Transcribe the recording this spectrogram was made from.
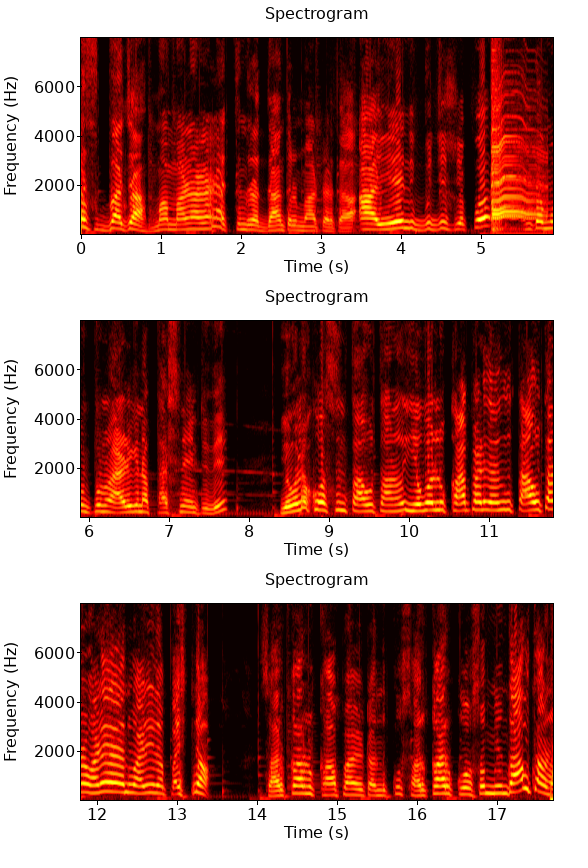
ఎస్ బజా మా దాంతో మాట్లాడతా. ఆ ఏంది బుజ్జి చెప్పు? ఇంత మునుపు నువ్వు అడిగిన ప్రశ్న ఏంటిది? ఎవరి కోసం తాగుతాను ఎవరిని కాపాడేందుకు తాగుతాను అనే నువ్వు అడిగిన ప్రశ్న. సర్కారును కాపాడేటందుకు సర్కారు కోసం మేము తాగుతాను.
